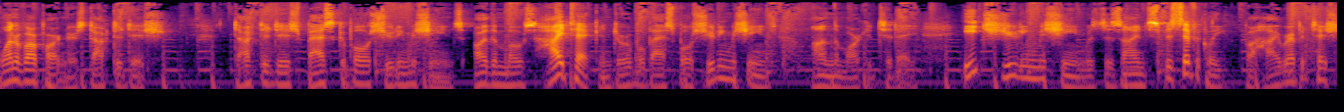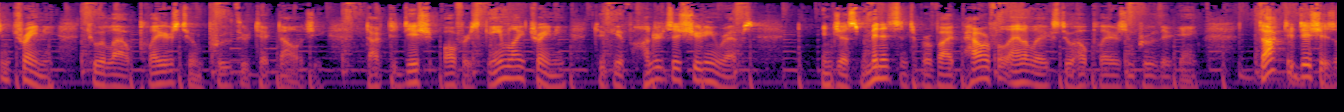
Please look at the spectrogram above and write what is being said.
one of our partners, Dr. Dish. Dr. Dish basketball shooting machines are the most high tech and durable basketball shooting machines on the market today. Each shooting machine was designed specifically for high repetition training to allow players to improve through technology. Dr. Dish offers game like training to give hundreds of shooting reps in just minutes and to provide powerful analytics to help players improve their game. Dr. Dish has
